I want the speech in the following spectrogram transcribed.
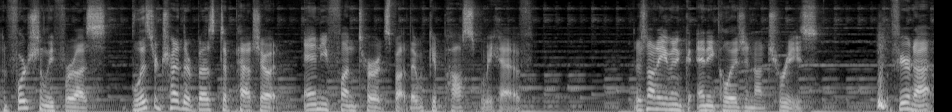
Unfortunately for us, Blizzard tried their best to patch out any fun turret spot that we could possibly have. There's not even any collision on trees. But fear not,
